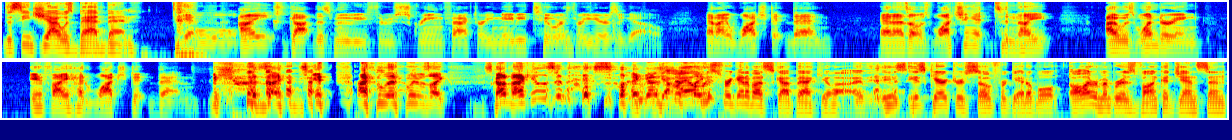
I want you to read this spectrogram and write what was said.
The CGI was bad then. Yeah. I got this movie through Scream Factory maybe two or three years ago, and I watched it then. And as I was watching it tonight, I was wondering if I had watched it then because I did. I literally was like, Scott Bakula's in this. Like, I Yeah, I like, always forget about Scott Bakula. His his character is so forgettable. All I remember is Famke Janssen,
